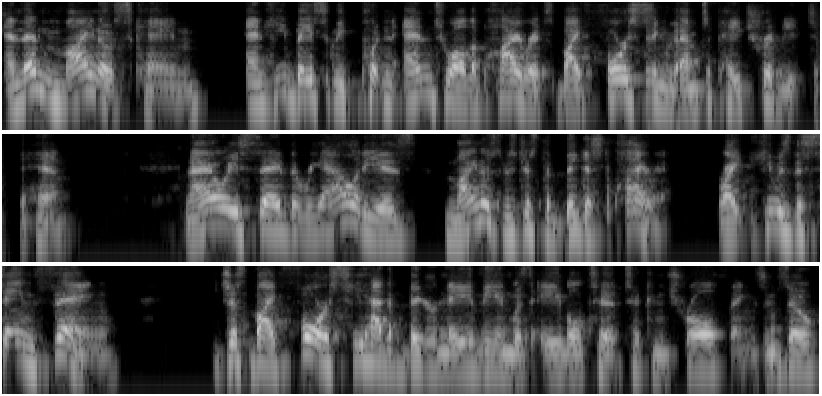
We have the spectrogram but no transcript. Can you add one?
And then minos came and he basically put an end to all the pirates by forcing them to pay tribute to him. And i always say the reality is minos was just the biggest pirate right? He was the same thing. Just by force he had a bigger navy and was able to to control things. And so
